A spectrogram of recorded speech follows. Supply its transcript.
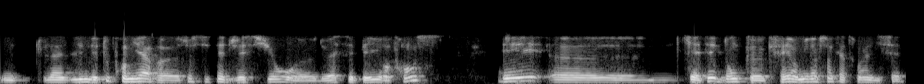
l'une des toutes premières euh, sociétés de gestion euh, de SCPI en France et euh, qui a été donc créée en 1997.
